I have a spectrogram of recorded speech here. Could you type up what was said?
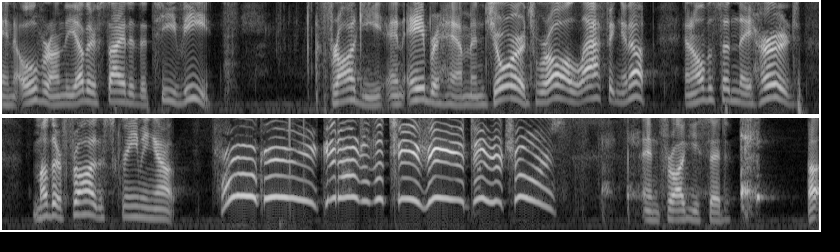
And over on the other side of the TV, Froggy and Abraham and George were all laughing it up. And all of a sudden they heard Mother Frog screaming out, Froggy, get out of the TV and do your chores. And Froggy said, uh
